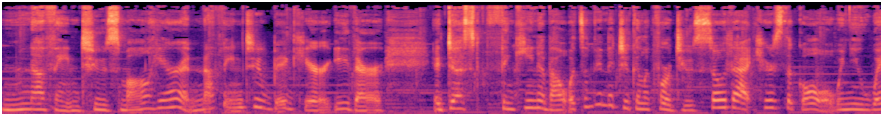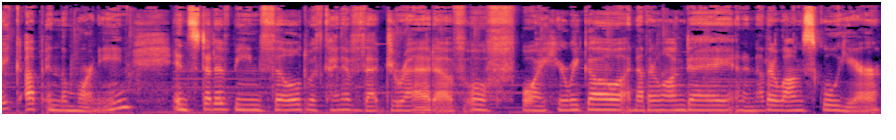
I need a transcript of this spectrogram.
nothing too small here and nothing too big here either. It just thinking about what's something that you can look forward to so that here's the goal when you wake up in the morning, instead of being filled with kind of that dread of, oh boy, here we go, another long day and another long school year,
